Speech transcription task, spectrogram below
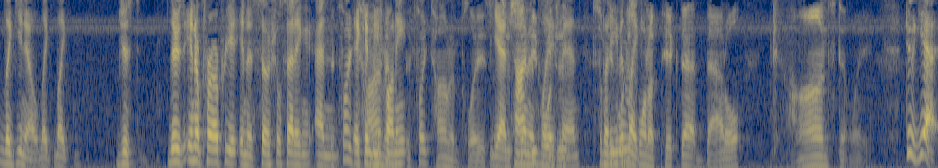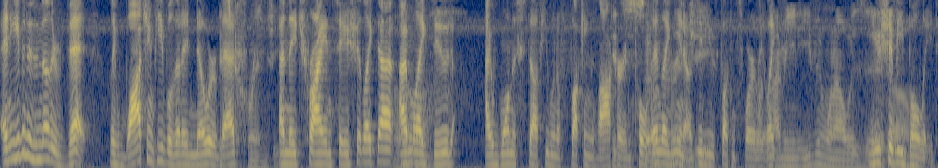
like you know like like just there's inappropriate in a social setting and it's like it can be funny. And, it's like time and place. It's Yeah, just time and place, ju- man. Some But people even, just like- want to pick that battle constantly. Dude, yeah, and even as another vet, like watching people that I know are vets and they try and say shit like that, I'm like, dude, I want to stuff you in a fucking locker It's and pull so and like you know give cringy. you fucking swirly. Like I mean, even when I was, you at, should be um, bullied.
